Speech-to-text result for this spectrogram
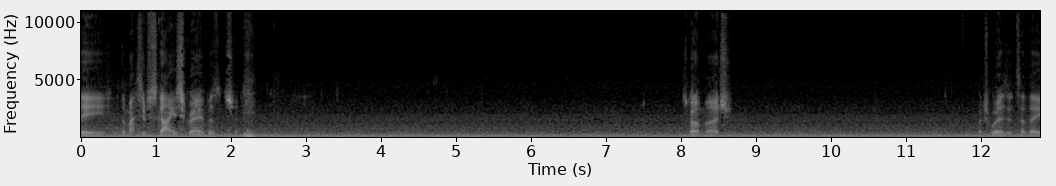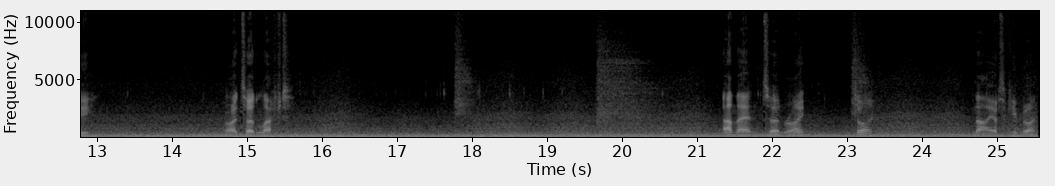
The the massive skyscrapers and shit. It's gonna merge. Which way is it to the... Alright, turn left. And then turn right. Do I? Nah, you have to keep going.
